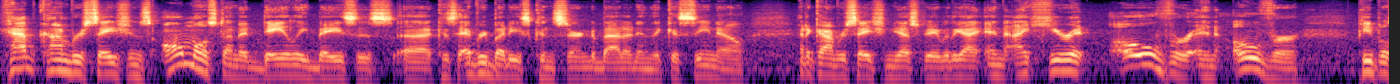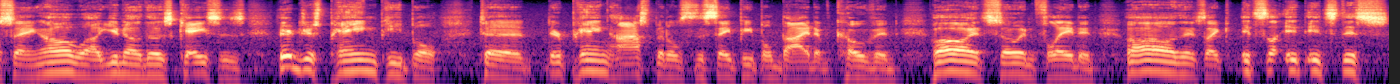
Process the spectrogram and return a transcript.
have conversations almost on a daily basis because uh, everybody's concerned about it in the casino. Had a conversation yesterday with a guy, and I hear it over and over people saying, "Oh, well, you know those cases, they're just paying people to they're paying hospitals to say people died of COVID. Oh, it's so inflated. Oh, there's like it's it, it's this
